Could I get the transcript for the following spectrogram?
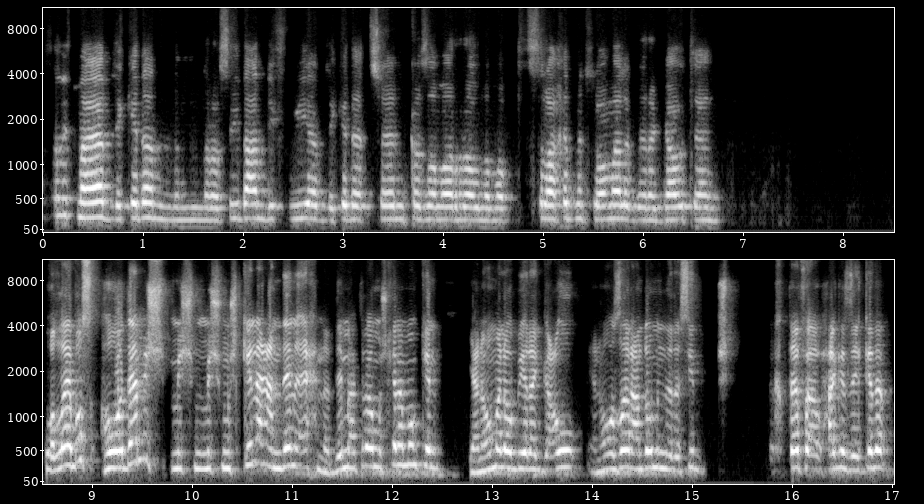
حصلت معايا قبل كده إن الرصيد عندي في WE قبل كده اتشال كذا مرة ولما بتتصل على خدمة العملاء بيرجعوه تاني. والله بص هو ده مش مش مش مشكلة عندنا إحنا. دي ما هتبقى مشكلة ممكن يعني هم لو بيرجعوه يعني هو ظاهر عندهم إن الرصيد اختفى أو حاجة زي كده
